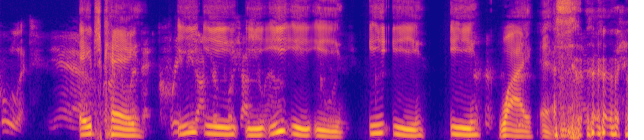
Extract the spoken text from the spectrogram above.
Cool it. Yeah. H K Let that creepy E doctor E push us E around. E E E E E E Y S.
